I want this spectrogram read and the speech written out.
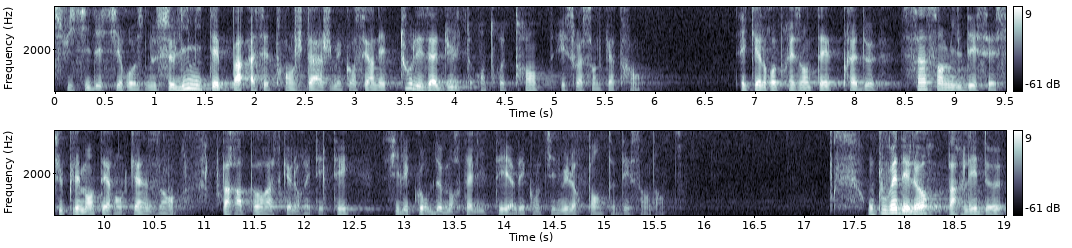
suicide et cirrhose ne se limitait pas à cette tranche d'âge, mais concernait tous les adultes entre 30 et 64 ans, et qu'elle représentait près de 500 000 décès supplémentaires en 15 ans par rapport à ce qu'elle aurait été si les courbes de mortalité avaient continué leur pente descendante. On pouvait dès lors parler de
